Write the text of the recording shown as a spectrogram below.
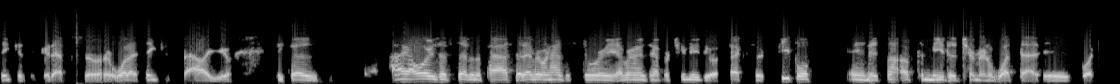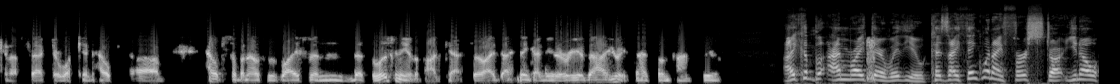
think is a good episode or what I think is value, because I always have said in the past that everyone has a story, everyone has the opportunity to affect certain people, and it's not up to me to determine what that is, what can affect or what can help. Um, help someone else's life and that's listening to the podcast. So I, I think I need to reevaluate that sometimes too. I could. I'm right there with you because I think when I first start, you know,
